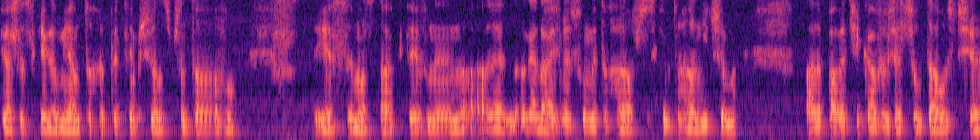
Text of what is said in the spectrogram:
Kraszewskiego miałem trochę pytań przyjąć sprzętowo. Jest mocno aktywny, no ale no, gadaliśmy w sumie trochę o wszystkim, trochę o niczym ale parę ciekawych rzeczy udało się,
